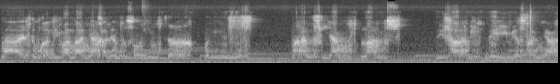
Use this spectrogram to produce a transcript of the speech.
Nah, itu bukan di mananya. Kalian tuh sering ke menu makan siang, lunch di saat weekday biasanya.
